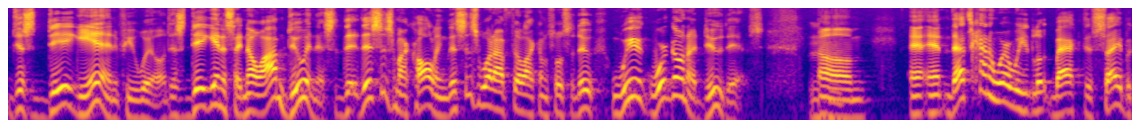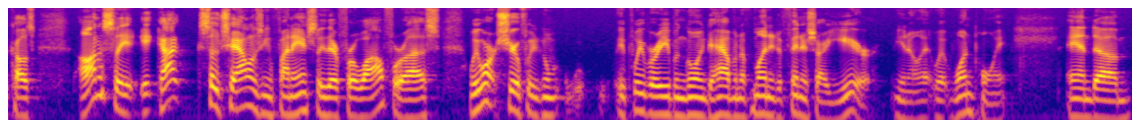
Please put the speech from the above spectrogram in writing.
just dig in, if you will, just dig in and say, "No, I'm doing this. Th- This is my calling. This is what I feel like I'm supposed to do. We're we're going to do this." Um, and, and that's kind of where we look back to say because honestly, it got so challenging financially there for a while for us. We weren't sure if we if we were even going to have enough money to finish our year. You know, at, at one point, and um,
